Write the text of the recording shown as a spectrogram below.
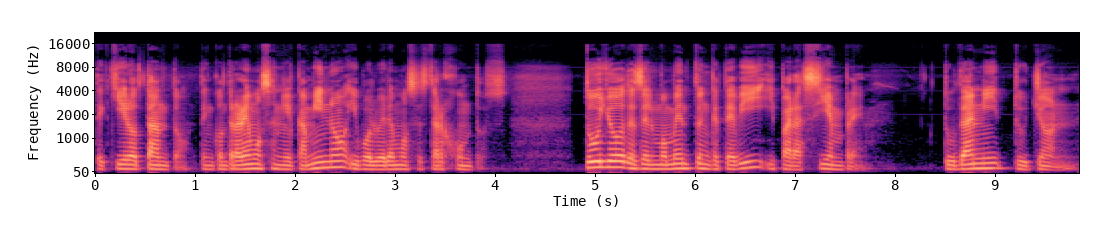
te quiero tanto, te encontraremos en el camino y volveremos a estar juntos. Tuyo desde el momento en que te vi y para siempre. Tu Danny, tu John.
